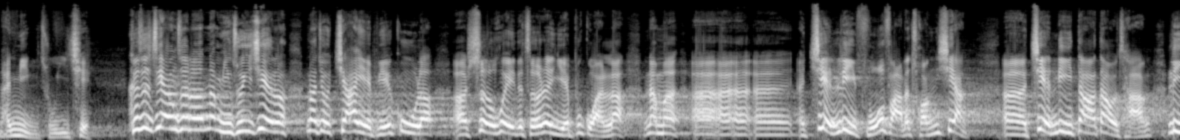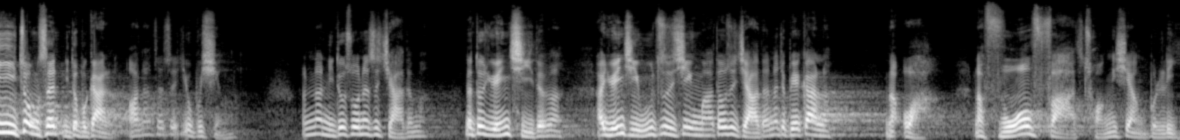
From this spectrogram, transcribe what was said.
来泯除一切。可是这样子呢，那泯除一切了，那就家也别顾了，啊，社会的责任也不管了。那么，呃呃呃呃，建立佛法的床相，呃，建立大道场，利益众生，你都不干了啊？那这这又不行了。那你都说那是假的吗？那都缘起的吗？啊，缘起无自性吗？都是假的，那就别干了。那哇，那佛法床相不利，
